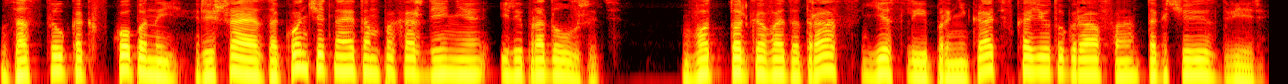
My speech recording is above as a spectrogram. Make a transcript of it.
Застыл как вкопанный, решая, закончить на этом похождение или продолжить. Вот только в этот раз, если и проникать в каюту графа, так через дверь.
